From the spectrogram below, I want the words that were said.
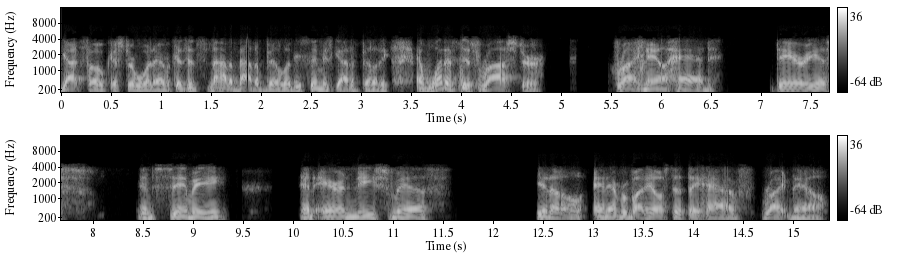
got focused or whatever, because it's not about ability. Simi's got ability. And what if this roster right now had Darius and Simi and Aaron Nesmith, you know, and everybody else that they have right now?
